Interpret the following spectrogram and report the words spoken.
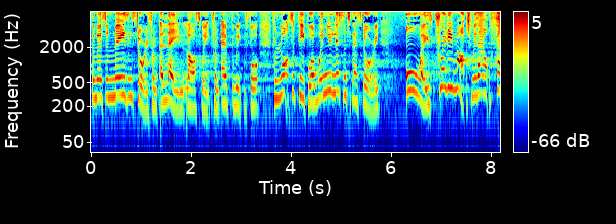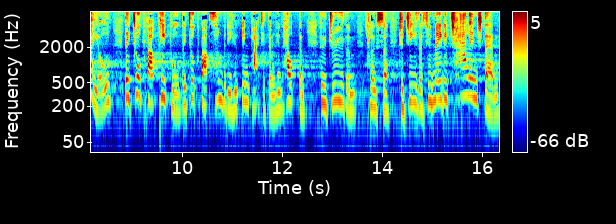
the most amazing story from Elaine last week, from Ev the week before, from lots of people. And when you listen to their story, always, pretty much without fail, they talk about people. They talk about somebody who impacted them, who helped them, who drew them closer to Jesus, who maybe challenged them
